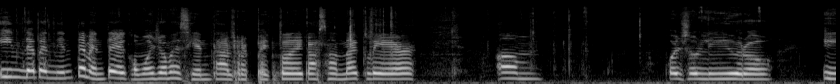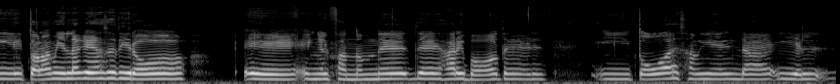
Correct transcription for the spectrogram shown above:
independientemente de cómo yo me sienta al respecto de Cassandra Clare, um, por su libro y toda la mierda que ella se tiró eh, en el fandom de, Harry Potter y toda esa mierda. Y el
